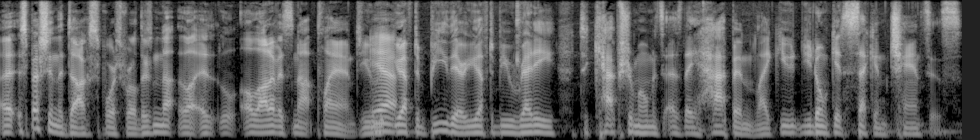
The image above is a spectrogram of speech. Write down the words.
uh, especially in the doc sports world. There's not a lot of it's not planned. You Yeah. you have to be there. You have to be ready to capture moments as they happen. Like you you don't get second chances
